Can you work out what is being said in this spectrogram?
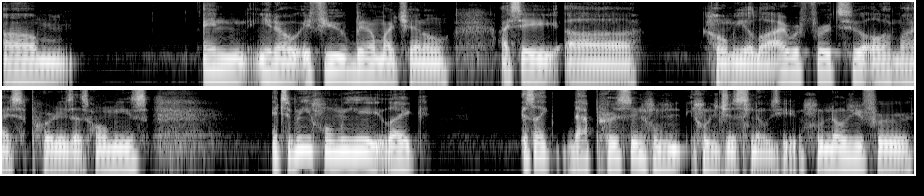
Um, and you know, if you've been on my channel, I say uh, homie a lot. I refer to all of my supporters as homies. And to me, homie like is like that person who who just knows you, who knows you for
